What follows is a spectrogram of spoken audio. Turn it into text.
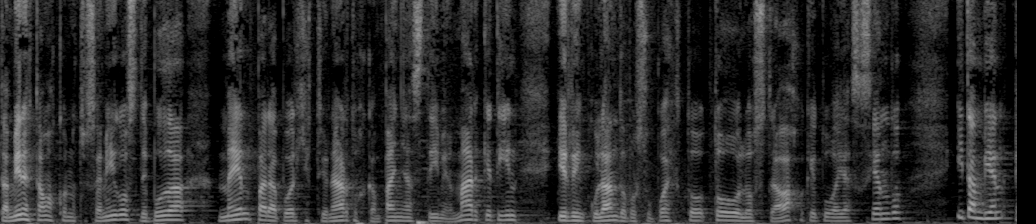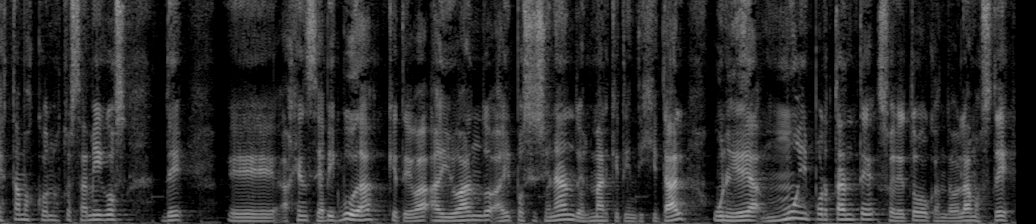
También estamos con nuestros amigos de Buda Mail para poder gestionar tus campañas de email marketing, ir vinculando, por supuesto, todos los trabajos que tú vayas haciendo. Y también estamos con nuestros amigos de eh, agencia Big Buddha que te va ayudando a ir posicionando el marketing digital, una idea muy importante, sobre todo cuando hablamos de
